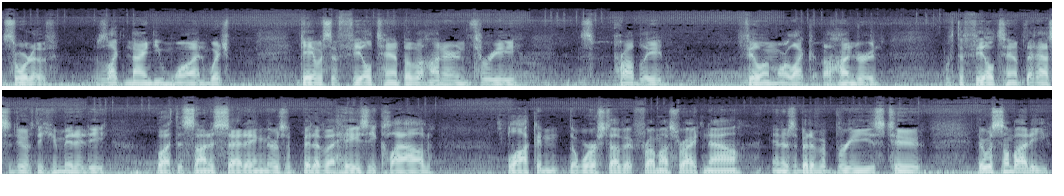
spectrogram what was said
sort of. It was like 91, which gave us a feel temp of 103. It's probably feeling more like 100 with the feel temp. That has to do with the humidity. But the sun is setting. There's a bit of a hazy cloud blocking the worst of it from us right now. And there's a bit of a breeze too. There was somebody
